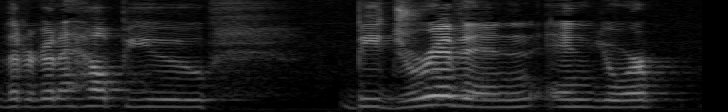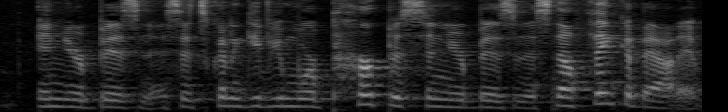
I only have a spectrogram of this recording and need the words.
that are going to help you be driven in your in your business? It's going to give you more purpose in your business. Now think about it.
